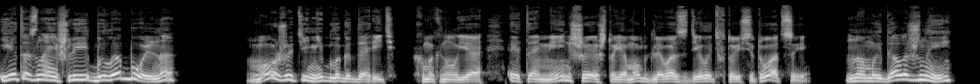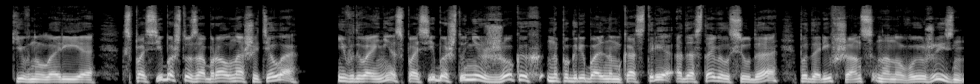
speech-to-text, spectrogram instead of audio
«и это, знаешь ли, было больно». «Можете не благодарить», — хмыкнул я, «это меньшее, что я мог для вас сделать в той ситуации». «Но мы должны», — кивнула Рия, «спасибо, что забрал наши тела, и вдвойне спасибо, что не сжег их на погребальном костре, а доставил сюда, подарив шанс на новую жизнь».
